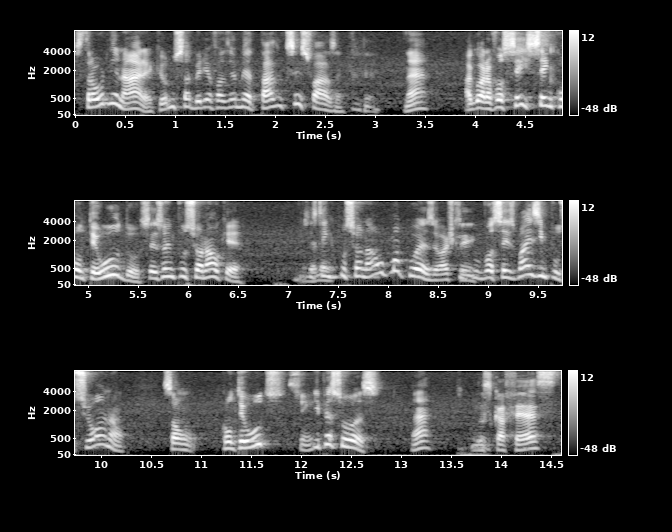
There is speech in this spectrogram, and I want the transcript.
extraordinária, que eu não saberia fazer metade do que vocês fazem, né? Agora, vocês sem conteúdo, vocês vão impulsionar o quê? Vocês têm que impulsionar alguma coisa. Eu acho que Sim. o que vocês mais impulsionam são conteúdos Sim. e pessoas, né? Nos cafés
